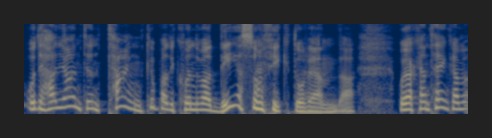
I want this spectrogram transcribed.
och det hade jag inte en tanke på att det kunde vara det som fick det att vända. Och jag kan tänka mig,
